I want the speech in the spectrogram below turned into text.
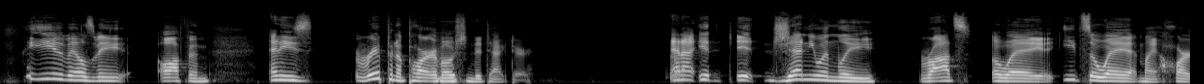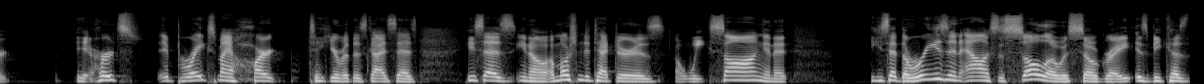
he emails me often, and he's ripping apart emotion detector, and I it it genuinely rots away, eats away at my heart it hurts it breaks my heart to hear what this guy says he says you know emotion detector is a weak song and it he said the reason Alex's solo is so great is because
